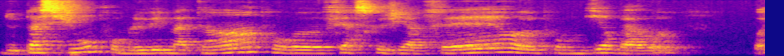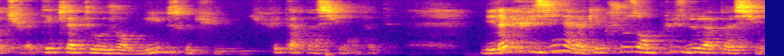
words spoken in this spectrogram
de passion pour me lever le matin, pour euh, faire ce que j'ai à faire, euh, pour me dire, bah, ouais, tu vas t'éclater aujourd'hui parce que tu, tu fais ta passion, en fait. Mais la cuisine, elle a quelque chose en plus de la passion.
